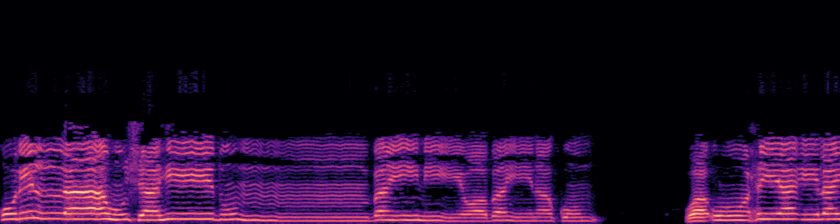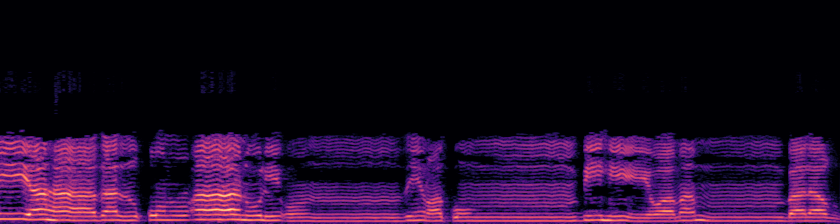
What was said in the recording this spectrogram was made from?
قل الله شهيد بيني وبينكم وأوحي إلي هذا القرآن لأنذركم به ومن بلغ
